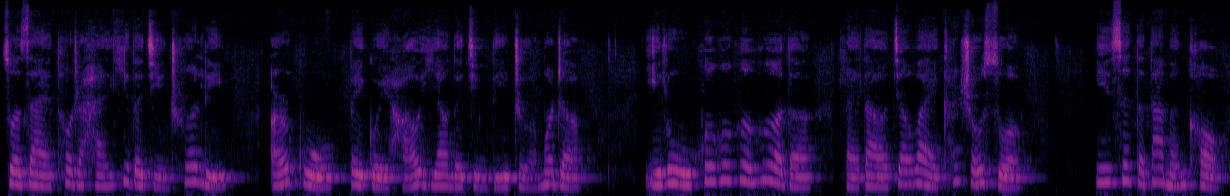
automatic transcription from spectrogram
坐在透着寒意的警车里，耳骨被鬼嚎一样的警笛折磨着，一路浑浑噩噩的来到郊外看守所。阴森的大门口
